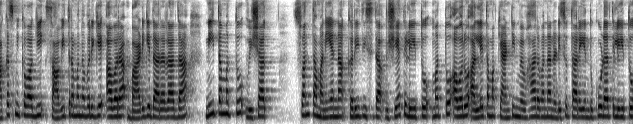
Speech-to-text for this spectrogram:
ಆಕಸ್ಮಿಕವಾಗಿ ಸಾವಿತ್ರಮ್ಮನವರಿಗೆ ಅವರ ಬಾಡಿಗೆದಾರರಾದ ನೀತಾ ಮತ್ತು ವಿಶಾಲ್ ಸ್ವಂತ ಮನೆಯನ್ನು ಖರೀದಿಸಿದ ವಿಷಯ ತಿಳಿಯಿತು ಮತ್ತು ಅವರು ಅಲ್ಲೇ ತಮ್ಮ ಕ್ಯಾಂಟೀನ್ ವ್ಯವಹಾರವನ್ನು ನಡೆಸುತ್ತಾರೆ ಎಂದು ಕೂಡ ತಿಳಿಯಿತು.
